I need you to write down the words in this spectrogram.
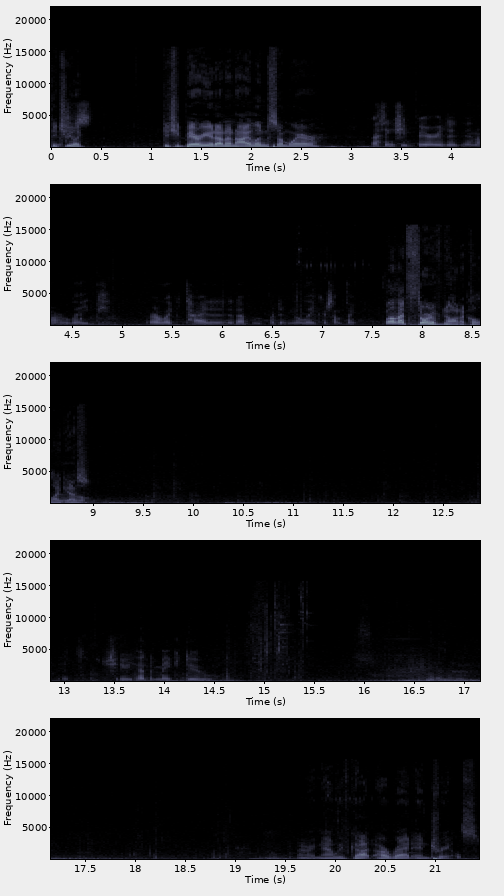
Did she like? Did she bury it on an island somewhere? I think she buried it in our lake, or like tied it up and put it in the lake or something. Well, that's sort of nautical, I guess. It, she had to make do. All right, now we've got our rat entrails.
